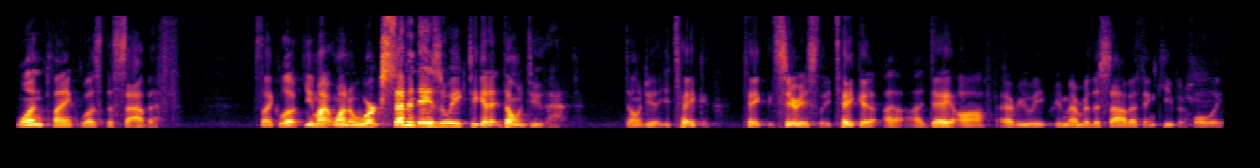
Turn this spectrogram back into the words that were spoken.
One plank was the Sabbath. It's like, look, you might want to work seven days a week to get it. Don't do that. Don't do that. You take Take seriously, take a, a, a, day off every week. Remember the Sabbath and keep it holy.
